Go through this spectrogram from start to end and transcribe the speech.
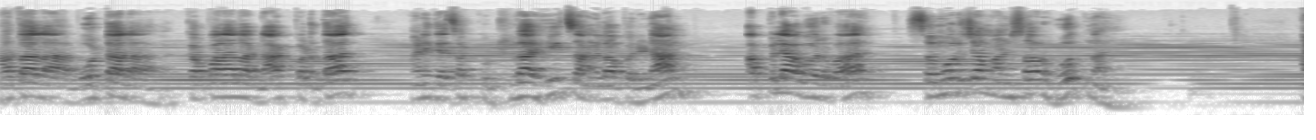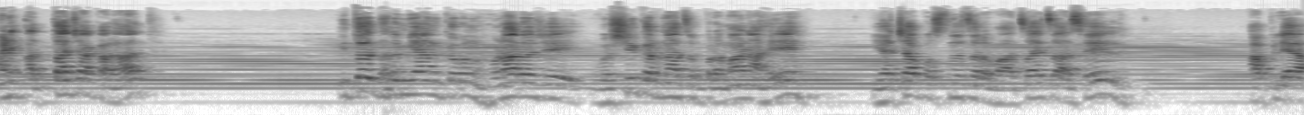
हाताला बोटाला कपाळाला डाग पडतात आणि त्याचा कुठलाही चांगला परिणाम आपल्यावर वा समोरच्या माणसावर होत नाही. आणि आत्ताच्या काळात इतर धर्मियांकडून होणारं जे वशीकरणाचं प्रमाण आहे याच्यापासून जर वाचायचं असेल आपल्या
